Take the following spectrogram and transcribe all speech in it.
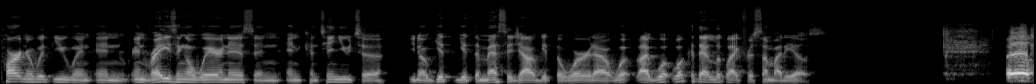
partner with you in in, in raising awareness and and continue to you know get get the message out get the word out what like what, what could that look like for somebody else well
